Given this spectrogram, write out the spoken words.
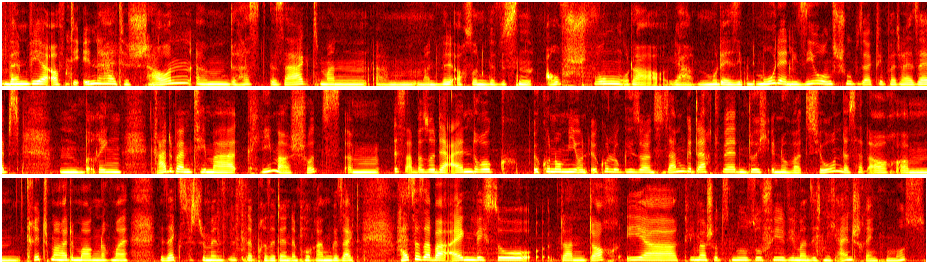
Wenn wir auf die Inhalte schauen, ähm, du hast gesagt, man, ähm, man will auch so einen gewissen Aufschwung oder ja, Modernisierungsschub, sagt die Partei selbst, bringen. Gerade beim Thema Klimaschutz ähm, ist aber so der Eindruck, Ökonomie und Ökologie sollen zusammengedacht werden durch Innovation. Das hat auch ähm, Kretschmer heute Morgen nochmal, der sächsische Ministerpräsident im Programm gesagt. Heißt das aber eigentlich so dann doch eher Klimaschutz nur so viel, wie man sich nicht einschränken muss?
